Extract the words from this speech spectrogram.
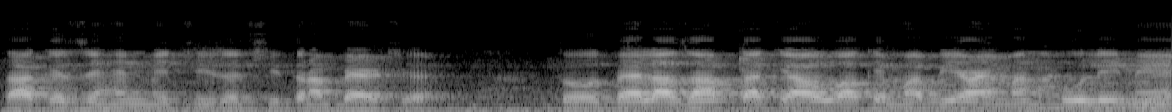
تاکہ ذہن میں چیز اچھی طرح بیٹھ جائے۔ تو پہلا ضابطہ کیا ہوا کہ مبیع منقولی میں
